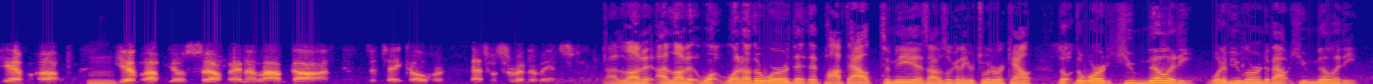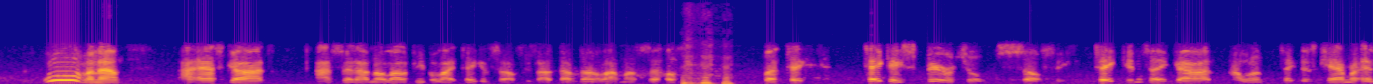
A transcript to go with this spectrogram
Give up. Mm. Give up yourself and allow God to take over. That's what surrender means. I love it. I love it. One other word that, that popped out to me as I was looking at your Twitter account the, the word humility. What have you learned about humility? Ooh, now, I asked God, I said, I know a lot of people like taking selfies. I've, I've done a lot myself. but take, take a spiritual selfie. Take and say, God, I want to take this camera and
